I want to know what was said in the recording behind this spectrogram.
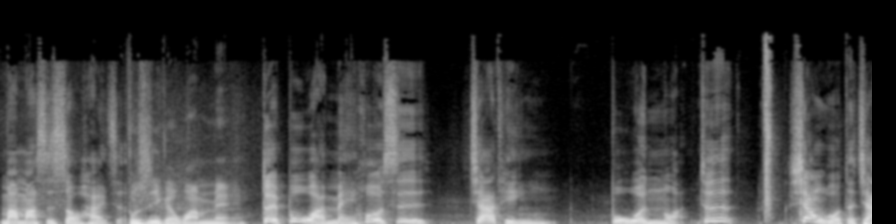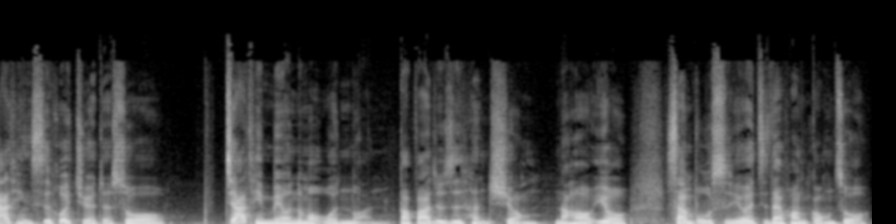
妈妈是受害者，不是一个完美，对，不完美，或者是家庭不温暖，就是像我的家庭是会觉得说。家庭没有那么温暖，爸爸就是很凶，然后又三不时又一直在换工作，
